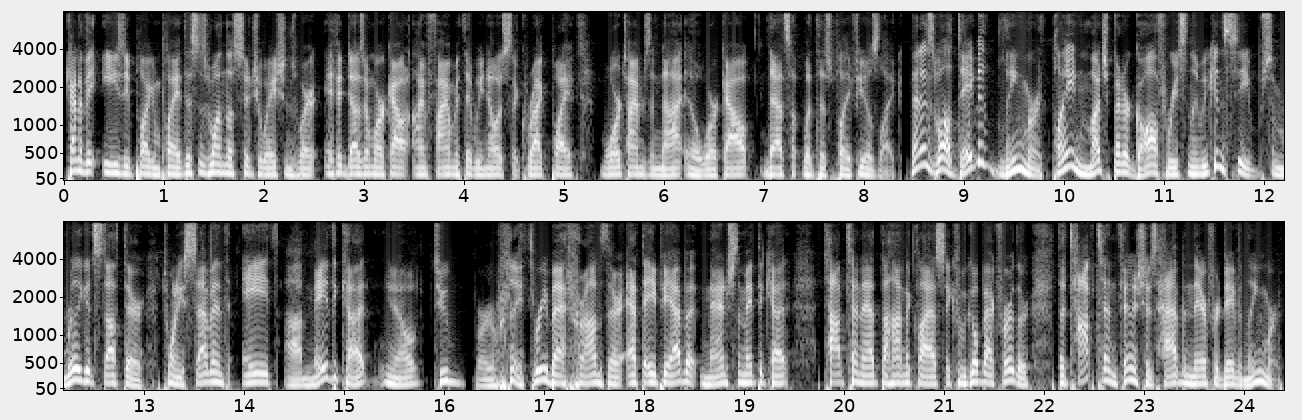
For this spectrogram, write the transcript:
kind of an easy plug and play. This is one of those situations where if it doesn't work out, I'm fine with it. We know it's the correct play. More times than not, it'll work out. That's what this play feels like. Then as well, David Lingmerth playing much better golf recently. We can see some really good stuff there. 27th, 8th, uh, made the cut. You know, two or really three bad rounds there at the API, but managed to make the cut. Top 10 at the Honda Classic. If we go back further, the top 10 finish finishes have been there for David Lingmerth.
